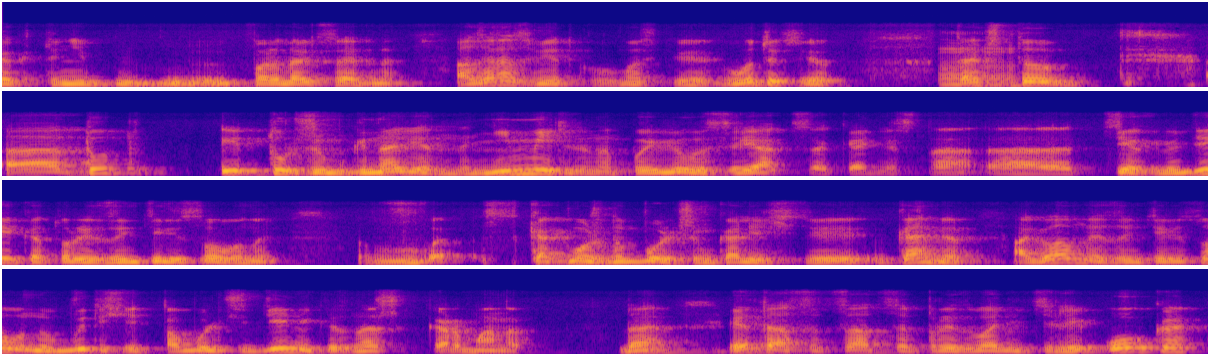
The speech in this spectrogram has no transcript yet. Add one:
как это не парадоксально, а за разметку в Москве. Вот и все. Так что а, тут и тут же мгновенно, немедленно появилась реакция, конечно, а, тех людей, которые заинтересованы в как можно большем количестве камер, а главное, заинтересованы вытащить побольше денег из наших карманов. Да? Это ассоциация производителей ОКО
